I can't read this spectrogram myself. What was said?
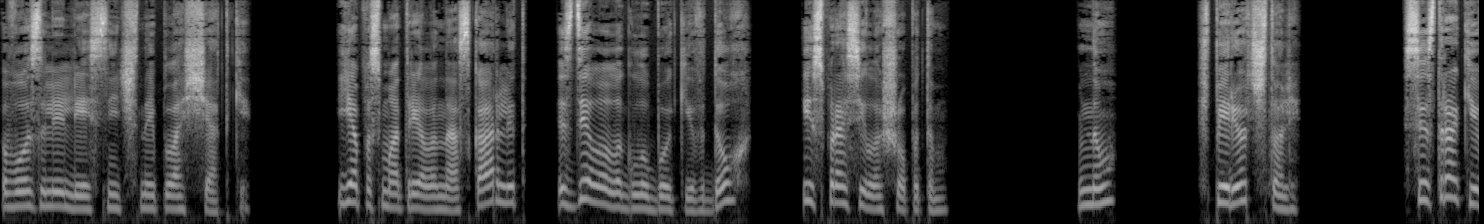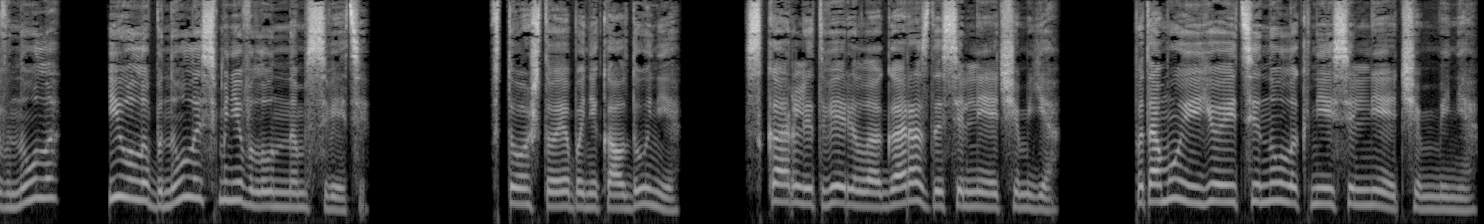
возле лестничной площадки. Я посмотрела на Скарлетт, сделала глубокий вдох и спросила шепотом. «Ну, вперед, что ли?» Сестра кивнула и улыбнулась мне в лунном свете. В то, что Эба не колдунья, Скарлетт верила гораздо сильнее, чем я, потому ее и тянуло к ней сильнее, чем меня.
